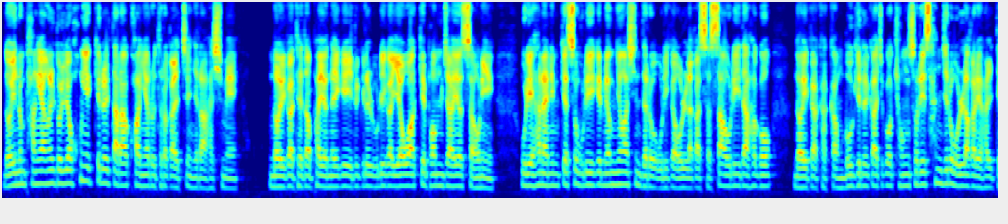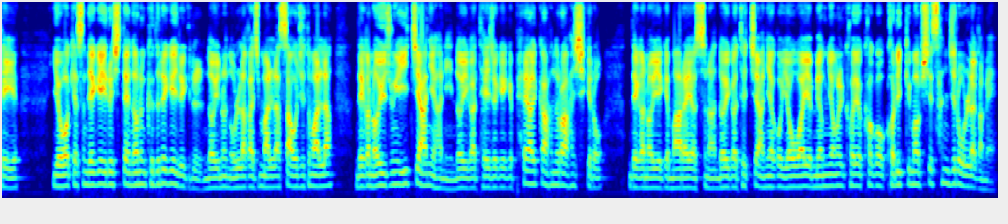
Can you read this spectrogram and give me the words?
너희는 방향을 돌려 홍해길을 따라 광야로 들어갈지니라 하심에 너희가 대답하여 내게 이르기를 우리가 여호와께 범죄하였사오니 우리 하나님께서 우리에게 명령하신 대로 우리가 올라가서 싸우리이다 하고 너희가 각각 무기를 가지고 경솔히 산지로 올라가려 할 때에 여호와께서 내게 이르시되 너는 그들에게 이르기를 너희는 올라가지 말라 싸우지도 말라. 내가 너희 중에 있지 아니하니 너희가 대적에게 패할까 하노라 하시기로 내가 너희에게 말하였으나 너희가 듣지 아니하고 여호와의 명령을 거역하고 거리낌 없이 산지로 올라가매.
